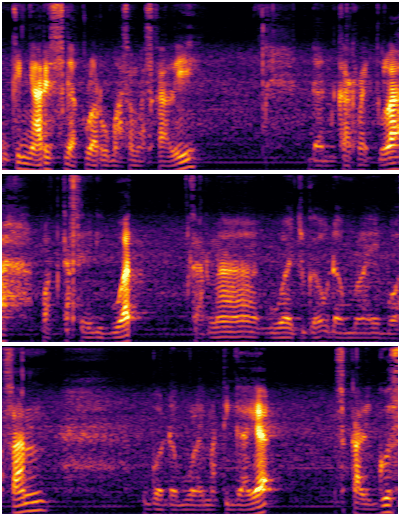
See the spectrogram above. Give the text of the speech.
mungkin nyaris nggak keluar rumah sama sekali dan karena itulah podcast ini dibuat karena gue juga udah mulai bosan gue udah mulai mati gaya. Sekaligus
